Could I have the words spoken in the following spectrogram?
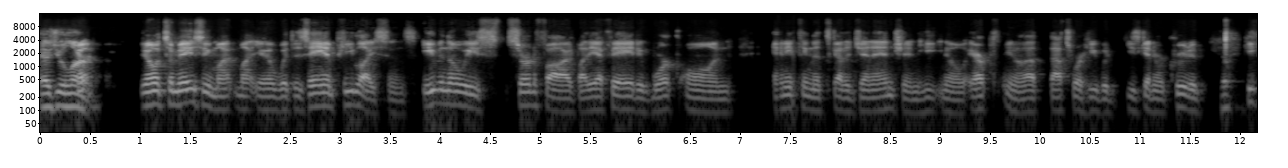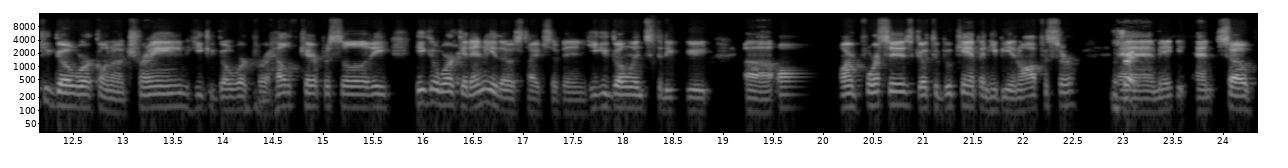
as you learn You know, it's amazing. My, my, you know, with his A&P license, even though he's certified by the FAA to work on anything that's got a jet engine, he, you know, air, you know, that that's where he would, he's getting recruited. Yep. He could go work on a train. He could go work for a healthcare facility. He could work at any of those types of in. He could go into the uh, armed forces, go to boot camp, and he'd be an officer. That's right. and maybe, and so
